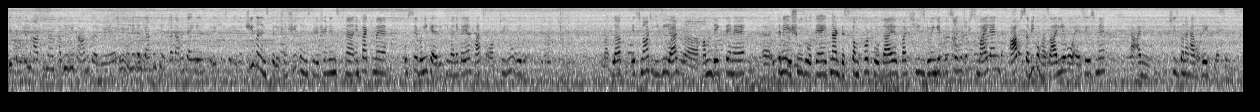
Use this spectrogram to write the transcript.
जिस तरह से भारती मैम अभी भी काम कर रहे हैं उसको लेकर क्या कुछ बताना चाहेंगे इंस्पिरेशन को लेकर? She is an inspiration she is an inspiration in fact मैं उससे वही कह रही थी मैंने कहा यार hats off to you with मतलब इट्स नॉट ईजी यार uh, हम देखते हैं uh, इतने इश्यूज़ होते हैं इतना डिस्कम्फर्ट होता है but she is doing it with so much of smile and आप सभी को हंसा रही है वो ऐसे उसमें I mean she is gonna have great lessons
